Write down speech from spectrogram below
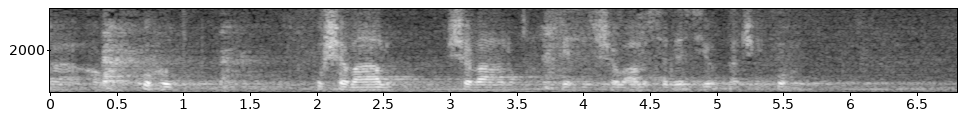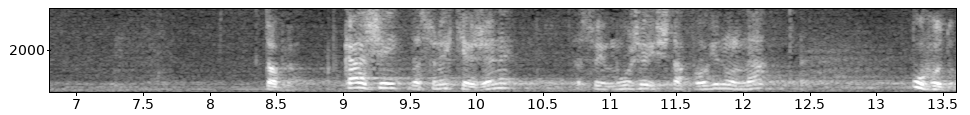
uh, ovaj, Uhud u Ševalu. Ševalu, mjesec u Ševalu se desio, znači Uhud. Dobro. Kaže da su neke žene, da su im muževi šta poginuli na Uhudu.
